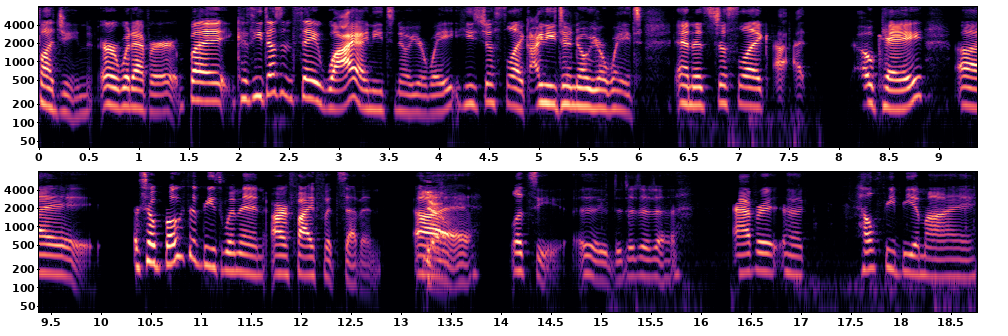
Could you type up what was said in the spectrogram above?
fudging or whatever but because he doesn't say why i need to know your weight he's just like i need to know your weight and it's just like okay uh so both of these women are five foot seven uh yeah. let's see uh, da, da, da, average uh, healthy BMI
